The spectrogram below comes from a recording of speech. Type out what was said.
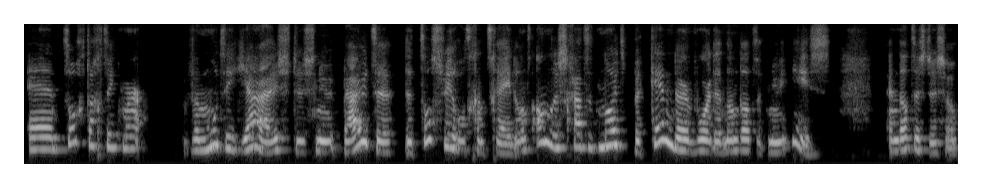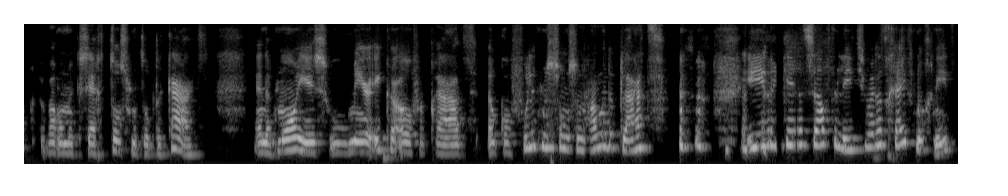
En toch dacht ik, maar we moeten juist dus nu buiten de TOS-wereld gaan treden, want anders gaat het nooit bekender worden dan dat het nu is. En dat is dus ook waarom ik zeg, TOS moet op de kaart. En het mooie is, hoe meer ik erover praat, ook al voel ik me soms een hangende plaat, iedere keer hetzelfde liedje, maar dat geeft nog niet.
